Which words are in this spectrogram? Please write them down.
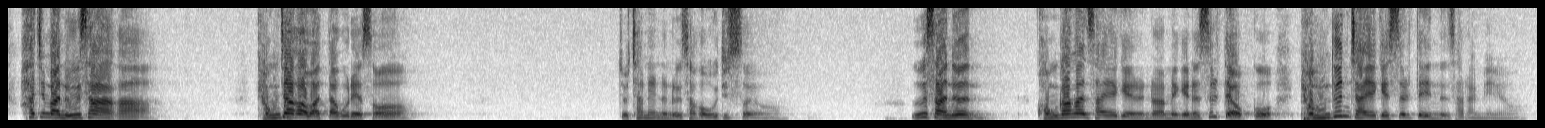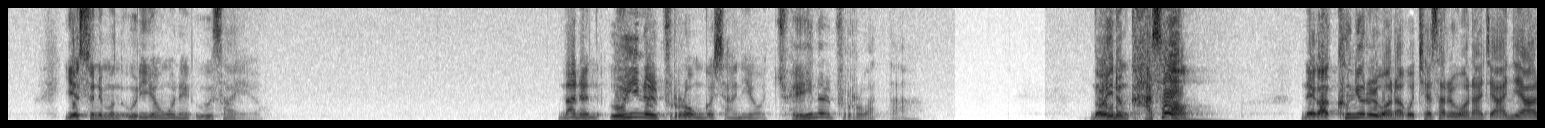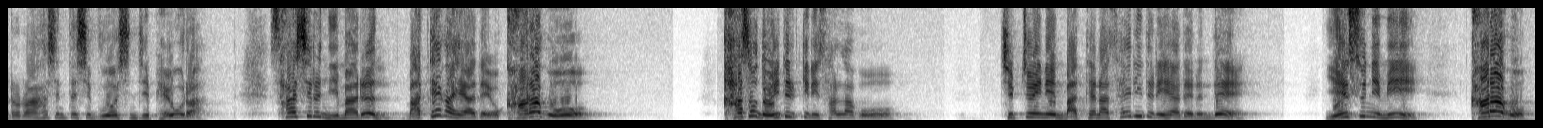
하지만 의사가 병자가 왔다고 그래서 쫓아내는 의사가 어디 있어요? 의사는 건강한 사람에게는 쓸데없고 병든 자에게 쓸데있는 사람이에요. 예수님은 우리 영혼의 의사예요. 나는 의인을 부르러 온 것이 아니요 죄인을 부르러 왔다. 너희는 가서 내가 긍휼을 원하고 제사를 원하지 아니하노라 하신 뜻이 무엇인지 배우라. 사실은 이 말은 마태가 해야 돼요. 가라고. 가서 너희들끼리 살라고. 집주인인 마태나 세리들이 해야 되는데 예수님이 가라고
